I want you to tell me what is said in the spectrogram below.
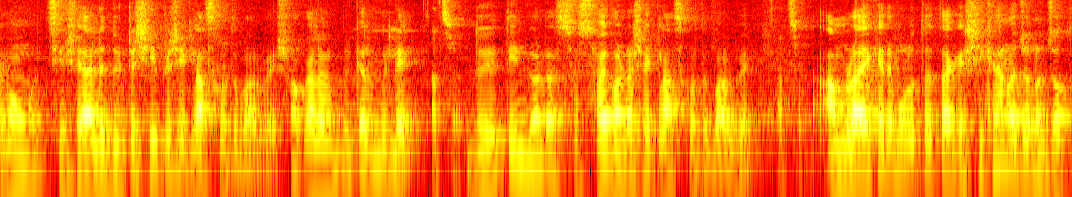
এবং শেষে আলে দুইটা শিফটে সে ক্লাস করতে পারবে। সকাল এবং বিকাল মিলে আচ্ছা। দুই তিন ঘণ্টা ছয় ঘণ্টা সে ক্লাস করতে পারবে। আচ্ছা। আমরা এখানে মূলত তাকে শেখানোর জন্য যত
